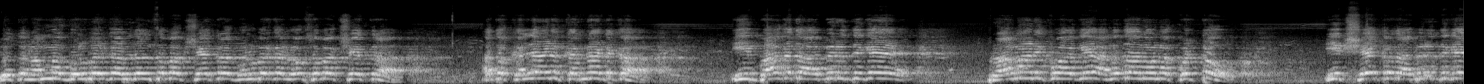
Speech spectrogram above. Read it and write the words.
ಇವತ್ತು ನಮ್ಮ ಗುಲ್ಬರ್ಗ ವಿಧಾನಸಭಾ ಕ್ಷೇತ್ರ, ಗುಲ್ಬರ್ಗ ಲೋಕಸಭಾ ಕ್ಷೇತ್ರ, ಅಥವಾ ಕಲ್ಯಾಣ ಕರ್ನಾಟಕ ಈ ಭಾಗದ ಅಭಿವೃದ್ಧಿಗೆ ಪ್ರಾಮಾಣಿಕವಾಗಿ ಅನುದಾನವನ್ನು ಕೊಟ್ಟು ಈ ಕ್ಷೇತ್ರದ ಅಭಿವೃದ್ಧಿಗೆ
